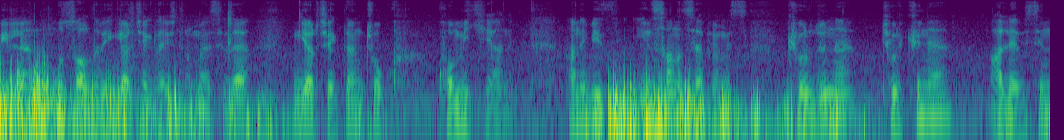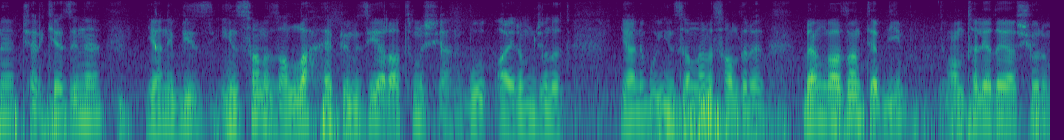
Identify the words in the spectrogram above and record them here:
birilerinin bu saldırıyı gerçekleştirmesi de gerçekten çok komik yani. Hani biz insanız hepimiz. Kürdü ne, Türkü ne, Alevisi ne, Çerkezi ne? Yani biz insanız. Allah hepimizi yaratmış yani. Bu ayrımcılık, yani bu insanlara saldırı. Ben Gaziantep'liyim. Antalya'da yaşıyorum.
